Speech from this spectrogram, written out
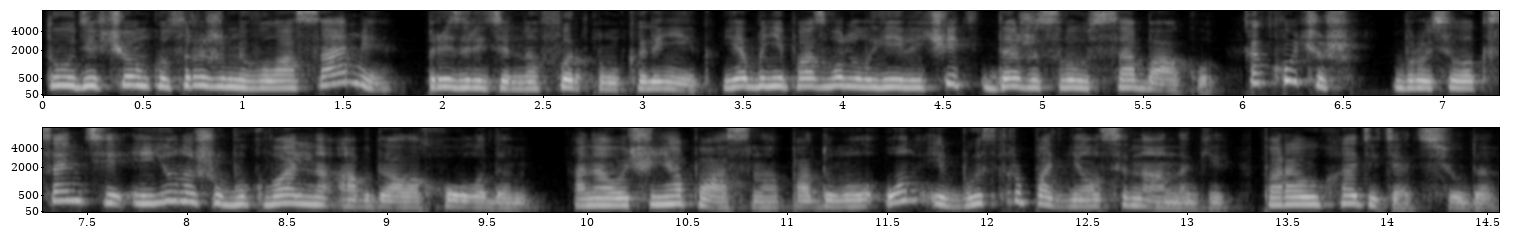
«Ту девчонку с рыжими волосами?» – презрительно фыркнул Калиник. «Я бы не позволил ей лечить даже свою собаку». «Как хочешь», – бросила Ксанти, и юношу буквально обдала холодом. «Она очень опасна», – подумал он и быстро поднялся на ноги. «Пора уходить отсюда».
